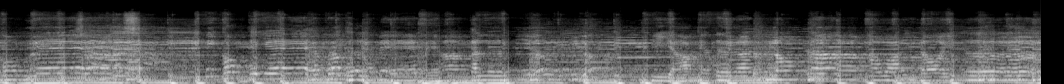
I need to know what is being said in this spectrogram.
ของแม่ไม่คงจะแย่เพราะเธอและแม่ไม่ห่างกันเลยที่อยากจะเตือนน้องนาเอาไว้หน่อยเอ๋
